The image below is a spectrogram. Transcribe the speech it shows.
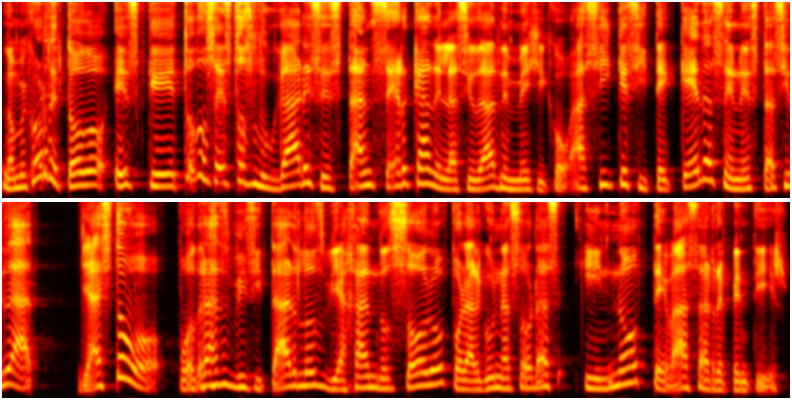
Lo mejor de todo es que todos estos lugares están cerca de la Ciudad de México, así que si te quedas en esta ciudad, ya estuvo. Podrás visitarlos viajando solo por algunas horas y no te vas a arrepentir.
